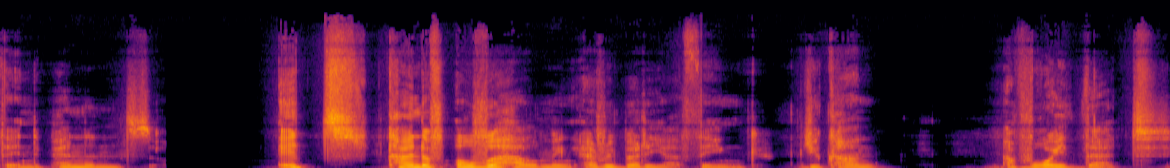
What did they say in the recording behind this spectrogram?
the independence, it's kind of overwhelming everybody, I think. You can't avoid that.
